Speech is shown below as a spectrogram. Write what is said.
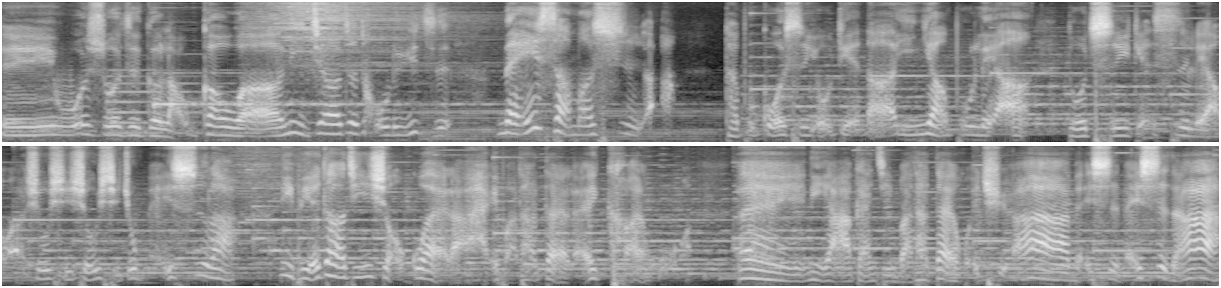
哎，我说这个老高啊，你家这头驴子没什么事啊，它不过是有点啊营养不良，多吃一点饲料啊，休息休息就没事了。你别大惊小怪了，还把它带来看我。”哎，你呀，赶紧把它带回去啊！没事没事的啊。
